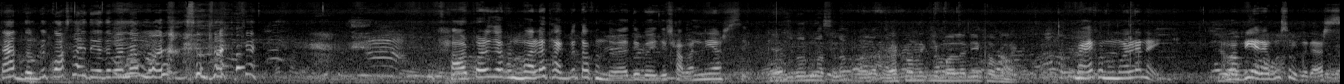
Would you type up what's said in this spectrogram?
তার দরকে কষাই দিয়ে দেবেন না ময়লা খাওয়ার পরে যখন ময়লা থাকবে তখন ধোয়া দিবে এই যে সাবান নিয়ে আসছি। এখন কি মালা নিয়ে খাব? নাকি না এখন ময়লা নাই। আমার বিয়েরা গোসল করে আসছে।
